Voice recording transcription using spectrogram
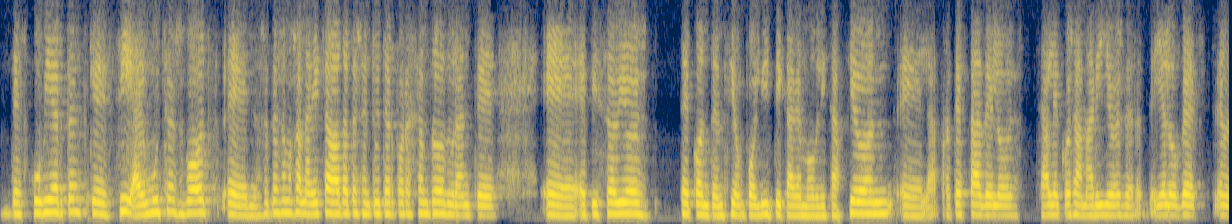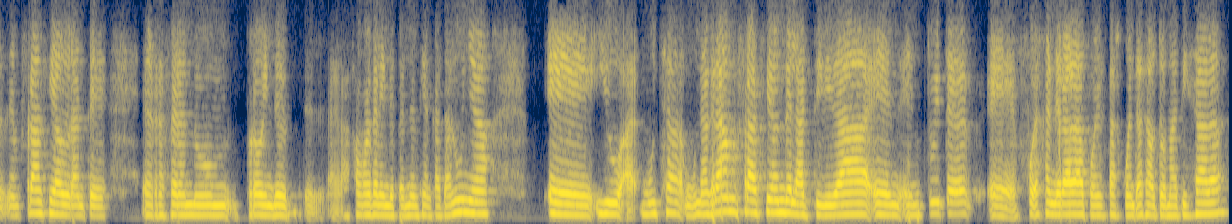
descubierto es que sí, hay muchos bots. nosotros hemos analizado datos en Twitter, por ejemplo, durante episodios de contención política, de movilización, la protesta de los chalecos amarillos de, Yellow Vests en, Francia durante el referéndum a favor de la independencia en Cataluña. Eh, y mucha, una gran fracción de la actividad en, Twitter eh, fue generada por estas cuentas automatizadas.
